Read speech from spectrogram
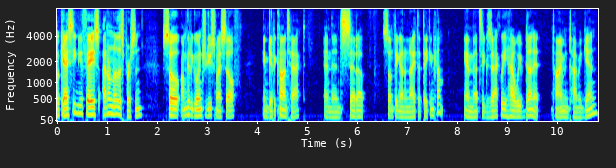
okay, I see a new face. I don't know this person, so I'm gonna go introduce myself and get a contact, and then set up something on a night that they can come. And that's exactly how we've done it, time and time again.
